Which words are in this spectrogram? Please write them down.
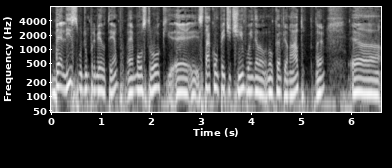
belíssimo de um primeiro tempo, né? Mostrou que é, está competitivo ainda no, no campeonato, né? É,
